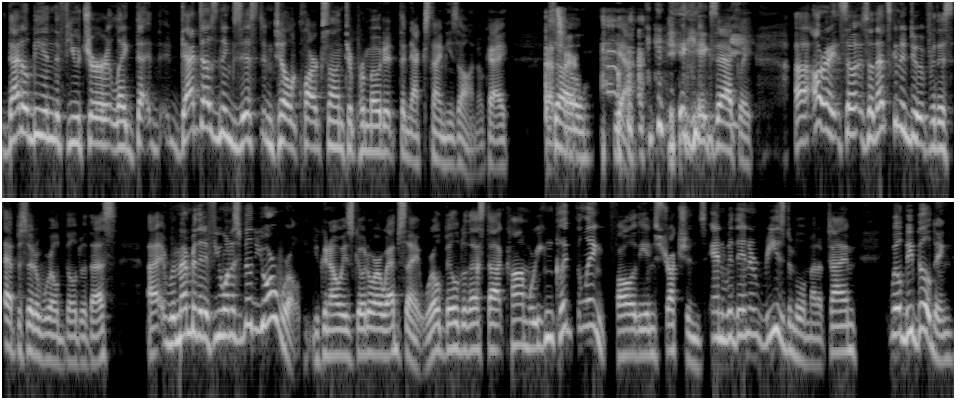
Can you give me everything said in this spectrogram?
that'll be in the future. Like that that doesn't exist until Clark's on to promote it the next time he's on. Okay. That's fair. so yeah, exactly. Uh, all right, so so that's going to do it for this episode of World Build with Us. Uh, remember that if you want us to build your world, you can always go to our website, worldbuildwithus.com, where you can click the link, follow the instructions, and within a reasonable amount of time, we'll be building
